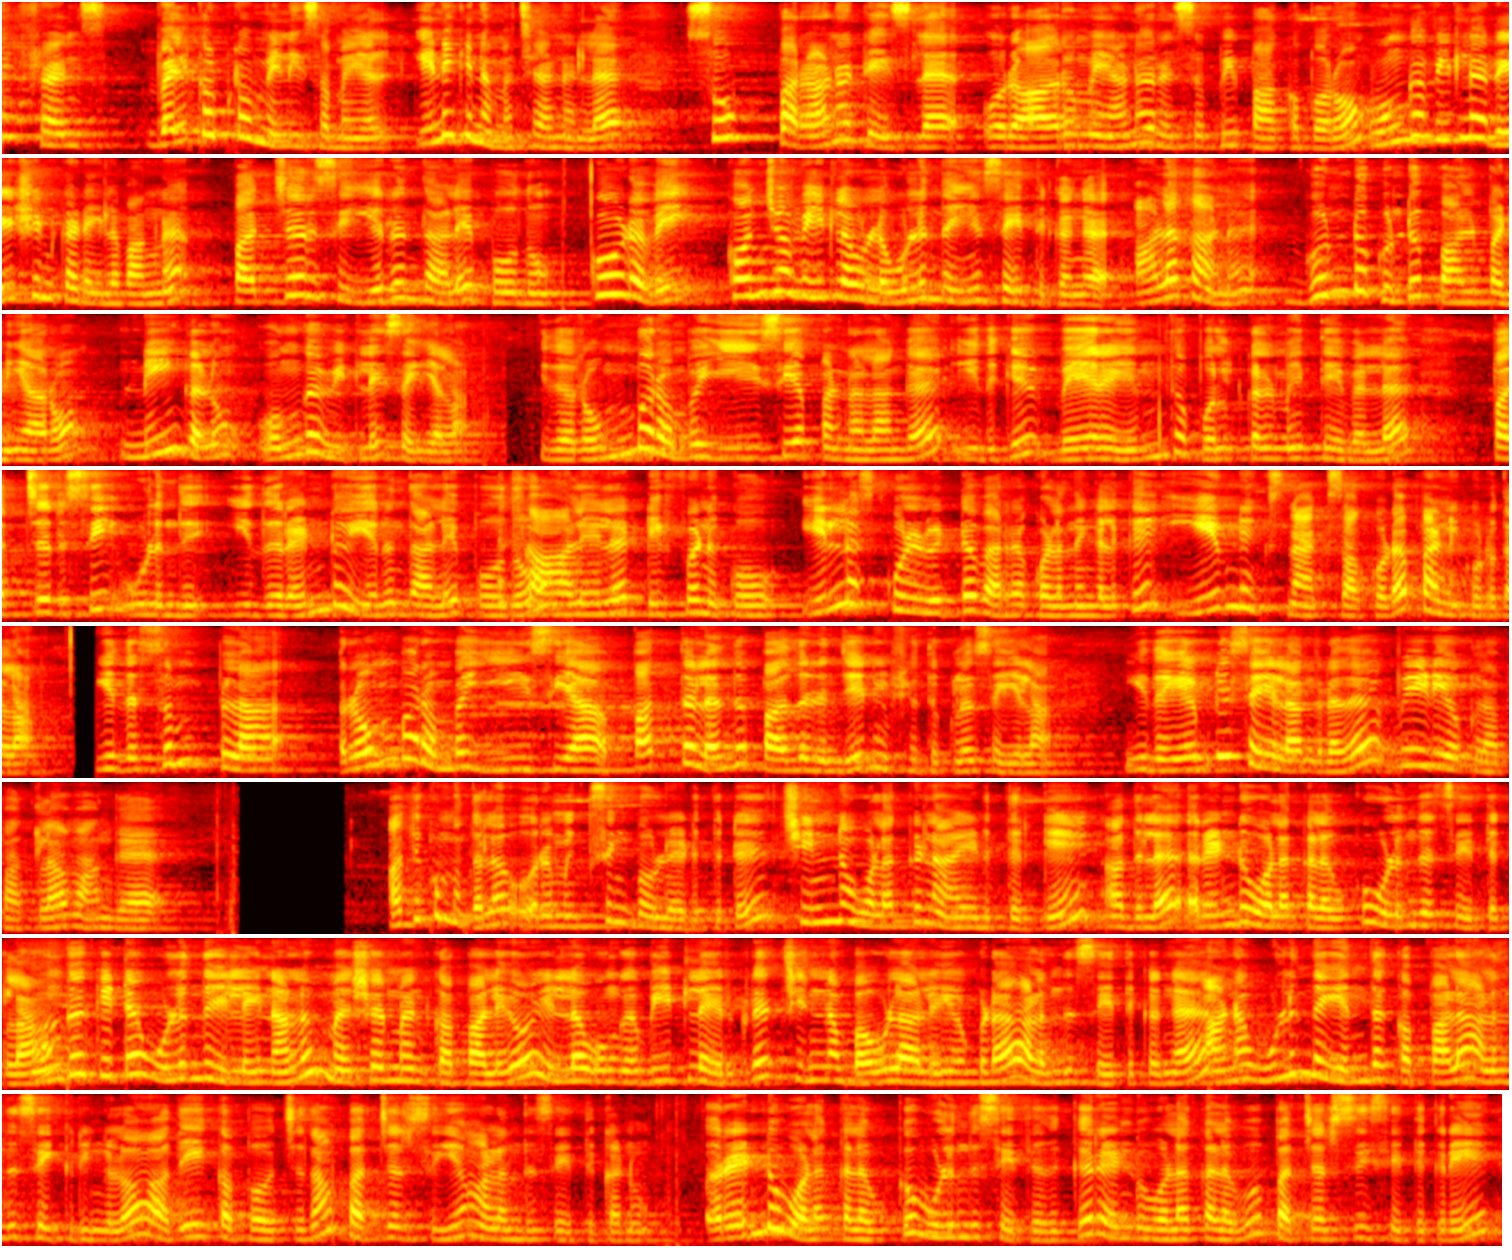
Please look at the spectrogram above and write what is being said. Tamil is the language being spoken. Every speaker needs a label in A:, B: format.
A: Hi friends welcome to mini சமையல் இன்னைக்கு நம்ம சேனலில் சூப்பரான டேஸ்ட்டில் ஒரு அருமையான ரெசிபி பார்க்க போகிறோம் உங்கள் வீட்டில் ரேஷன் கடையில் வாங்கின பச்சரிசி இருந்தாலே போதும். கூடவே கொஞ்சம் வீட்டில் உள்ள உளுந்தையும் சேர்த்துக்கங்க. அழகான குண்டு குண்டு பால் பணியாரம் நீங்களும் உங்கள் வீட்டிலே செய்யலாம். இதை ரொம்ப ரொம்ப ஈஸியாக பண்ணலாங்க. இதுக்கு வேறு எந்த பொருட்களுமே தேவையில்லை. பச்சரிசி உளுந்து. இது ரெண்டும் இருந்தாலே போதும். காலையில் டிஃபனுக்கோ இல்லை ஸ்கூல் விட்டு வர்ற குழந்தைங்களுக்கு ஈவினிங் ஸ்நாக்ஸாக கூட பண்ணி கொடுக்கலாம். இதை சிம்பிளாக ரொம்ப ரொம்ப ஈஸியாக பத்துலேருந்து பதினஞ்சு நிமிஷத்துக்குள்ளே செய்யலாம். இதை எப்படி செய்யலாங்கிறத வீடியோக்குள்ளே பார்க்கலாம். வாங்க. அதுக்கு முதல்ல ஒரு மிக்சிங் பவுல் எடுத்துகிட்டு சின்ன உலக்கு நான் எடுத்திருக்கேன். அதில் ரெண்டு உலக்களவுக்கு உளுந்து சேர்த்துக்கலாம். உங்ககிட்ட உளுந்து இல்லைனாலும் மெஷர்மெண்ட் கப்பாலேயோ இல்லை உங்கள் வீட்டில் இருக்கிற சின்ன பவுலாலேயோ கூட அளந்து சேர்த்துக்கோங்க. ஆனால் உளுந்தை எந்த கப்பால் அளந்து சேர்க்குறீங்களோ அதே கப்பை வச்சு தான் பச்சரிசியும் அளந்து சேர்த்துக்கணும். ரெண்டு உலக்களவுக்கு உளுந்து சேர்த்ததுக்கு ரெண்டு உலக்களவு பச்சரிசி சேர்த்துக்கிறேன்.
